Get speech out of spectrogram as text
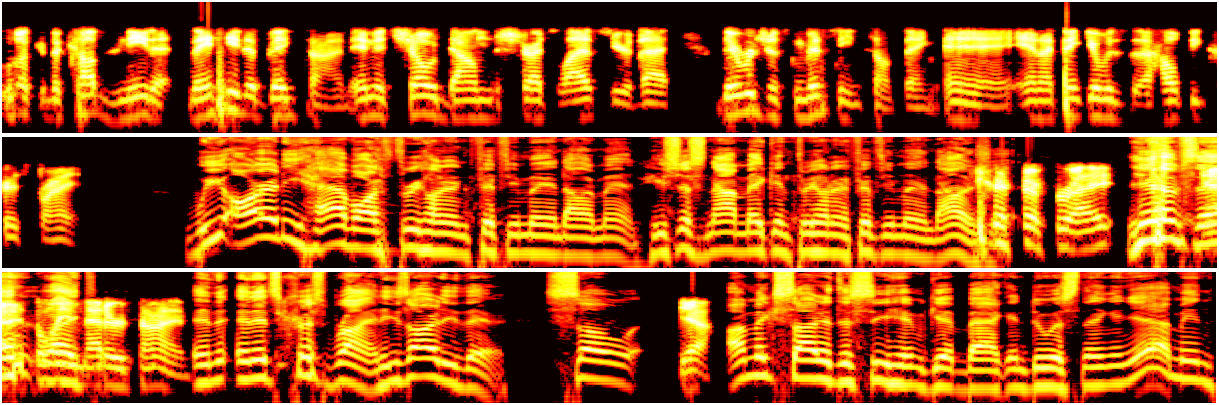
look, the Cubs need it. They need it big time. And it showed down the stretch last year that they were just missing something. And, and I think it was the healthy Kris Bryant. We already have our $350 million man. He's just not making $350 million right? You know what I'm saying? Yeah, it's only like, a matter of time. And, and it's Kris Bryant. He's already there. So yeah, I'm excited to see him get back and do his thing. And yeah, I mean,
